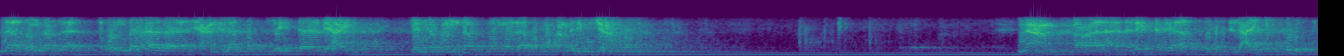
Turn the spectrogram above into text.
لا غندر لا غندر هذا يعني لقب ليس بعين لأن غندر لما لقب محمد بن جعفر. نعم هذا ليس بأقصد العيب الخلق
